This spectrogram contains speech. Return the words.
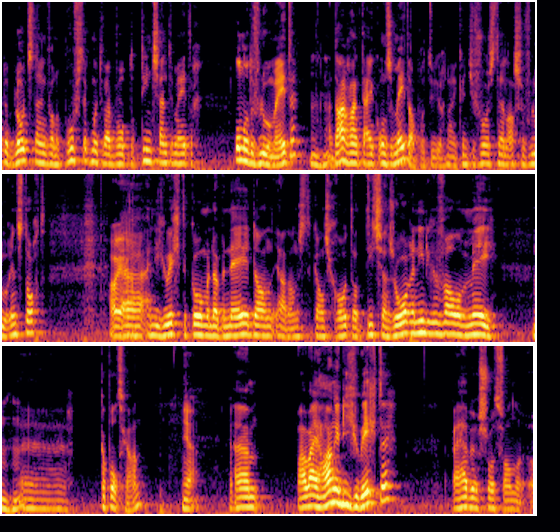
de blootstelling van het proefstuk, moeten wij bijvoorbeeld op 10 centimeter onder de vloer meten. Mhm. En daar hangt eigenlijk onze meetapparatuur. Nou, je kunt je voorstellen als de vloer instort Oh ja. en die gewichten komen naar beneden, dan, ja, dan is de kans groot dat die sensoren in ieder geval mee Mhm. kapot gaan. ja. Ehm, maar wij hangen die gewichten. Wij hebben een soort van eh,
